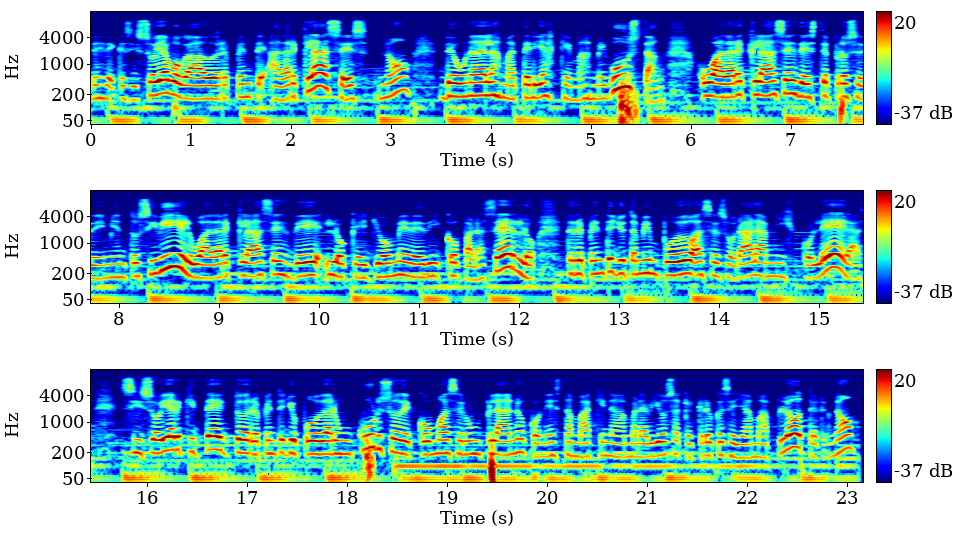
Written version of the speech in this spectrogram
desde que si soy abogado de repente a dar clases, ¿no? De una de las materias que más me gustan o a dar clases de este procedimiento civil o a dar clases de lo que yo me dedico para hacerlo. De repente yo también puedo asesorar a mis colegas. Si soy arquitecto, de repente yo puedo dar un curso de cómo hacer un plano con esta máquina maravillosa que creo que se llama Plotter, ¿no?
